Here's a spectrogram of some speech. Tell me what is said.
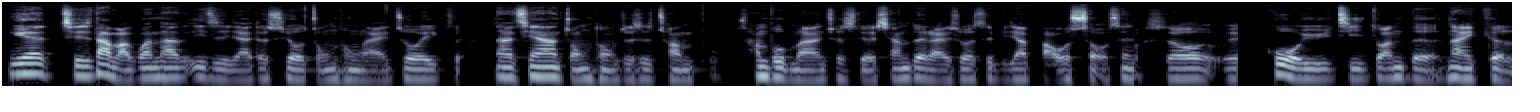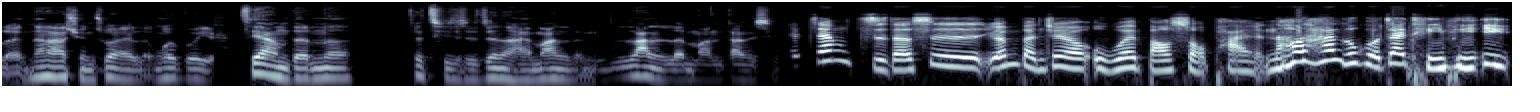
因为其实大法官他一直以来都是由总统来做一个，那现在总统就是川普，川普本来就是个相对来说是比较保守，甚至时候过于极端的那一个人，那他选出来的人会不会有这样的呢？这其实真的还蛮人让人蛮担心。这样指的是原本就有五位保守派，然后他如果再提名一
